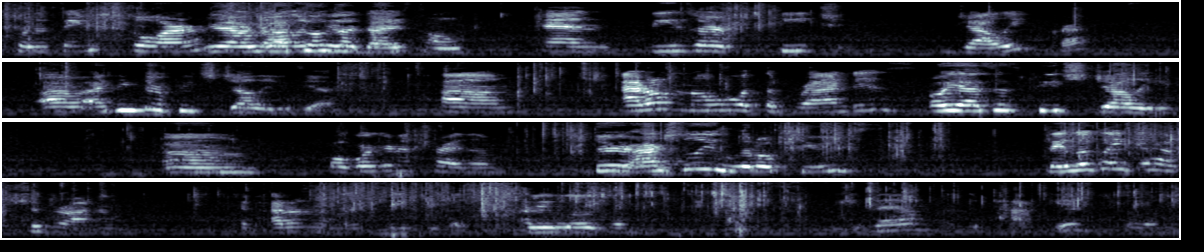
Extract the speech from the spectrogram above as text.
for the same store. Yeah, we got those $1.50, at Daiso. And these are peach jelly correct? Uh, I think they're peach jellies. Yes. Um, I don't know what the brand is, Oh yeah, it says peach jelly. Um, but we're gonna try them. they're actually little cubes. They look like they have sugar on them. If, I don't know. Let's see if you guys. They don't know if look- see them in the package. So let me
